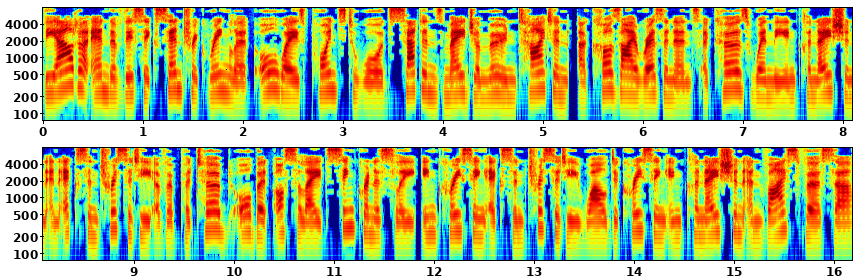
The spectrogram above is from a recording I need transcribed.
The outer end of this eccentric ringlet always points towards Saturn's major moon Titan. A quasi-resonance occurs when the inclination and eccentricity of a perturbed orbit oscillate synchronously, increasing eccentricity while decreasing inclination and vice versa.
